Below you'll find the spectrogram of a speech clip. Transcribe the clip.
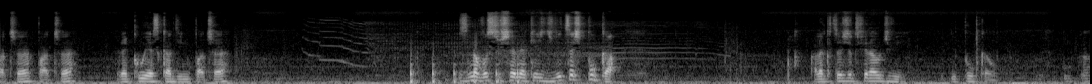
patrzę, patrzę. Rekuję skadin, patrzę. Znowu słyszałem jakieś drzwi, coś puka. Ale ktoś otwierał drzwi i pukał. Puka.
